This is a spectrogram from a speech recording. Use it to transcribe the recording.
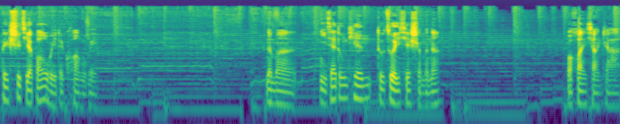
被世界包围的况味。那么，你在冬天都做一些什么呢？我幻想着，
